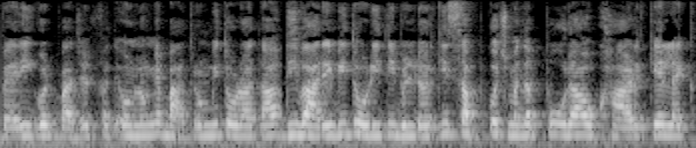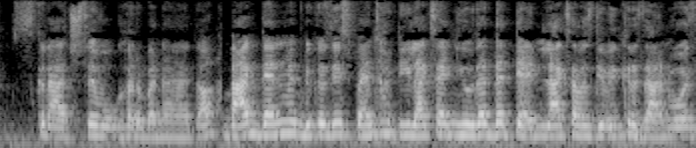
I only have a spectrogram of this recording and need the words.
very good budget for उन लोगों ने बाथरूम भी तोड़ा था दीवारें भी तोड़ी थी बिल्डर की सब कुछ मतलब पूरा उखाड़ के लाइक like, स्क्रैच से वो घर बनाया था। Back then because they spend thirty lakhs I knew that the ten lakhs I was giving क्रिजान was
